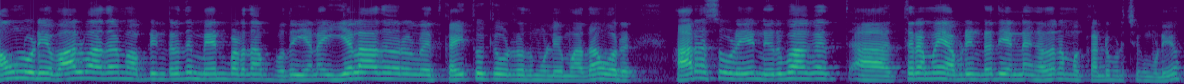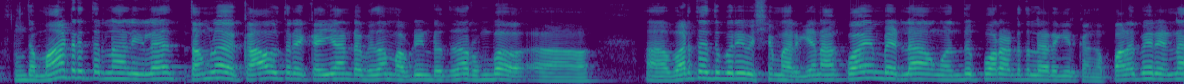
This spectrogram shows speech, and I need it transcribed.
அவங்களுடைய வாழ்வாதாரம் அப்படின்றது மேம்பட தான் போகுது. ஏன்னா இயலாதவர்களை கை தூக்கி விடுறது மூலியமா தான் ஒரு அரசுடைய நிர்வாக திறமை அப்படின்றது என்னங்கிறத நம்ம கண்டுபிடிச்சிக்க முடியும். இந்த மாற்றுத்திறனாளிகளை தமிழக காவல்துறை கையாண்ட விதம் அப்படின்றது தான் ரொம்ப வருத்தத்துக்குரிய விஷயமா இருக்கு. ஏன்னா கோயம்பேட்டில் அவங்க வந்து போராட்டத்தில் இறங்கியிருக்காங்க. பல பேர் என்ன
